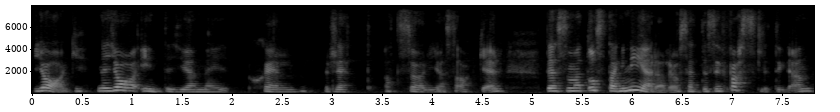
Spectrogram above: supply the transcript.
jag, när jag inte ger mig själv rätt att sörja saker. Det är som att då stagnerar det och sätter sig fast lite grann.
